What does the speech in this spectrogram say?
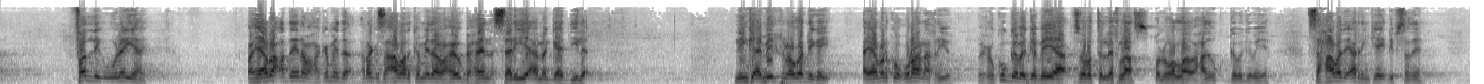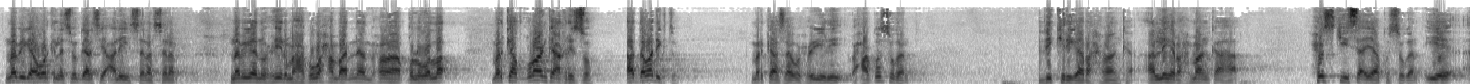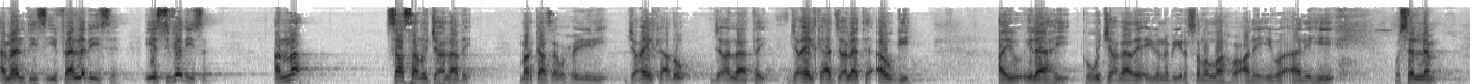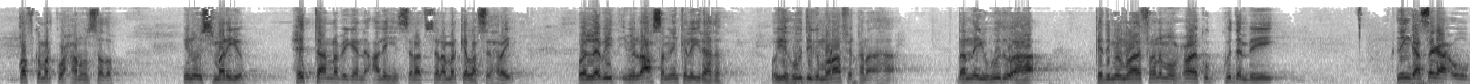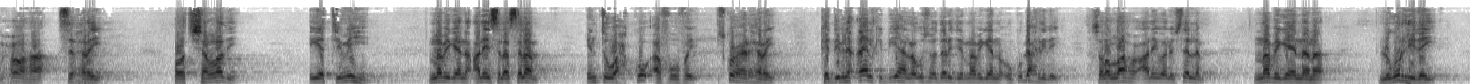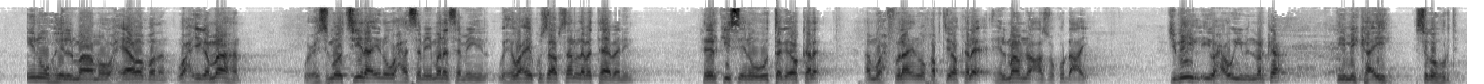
fadliga uu leeyahay waxyaaba caddayna waxaa ka mid a saxaabada ka ah waxay u baxeen sariye ama gaadiila ninka amiirka looga dhigay ayaa markuu qur'aan akhriyo wuxuu ku gebagabeeyaa suurat اlikhlaas qul huwa allahu axad ku gebagabeeya saxaabadii arrinkii ay dhibsadeen. Nabigaa warkii la soo gaarsiiyey calayhi salatu salaam nabigan wuxuu maxaa kugu xambaar muxuu ahaa qul huwalla markaad qur'aanka akhriso aad daba dhigto. Markaasaa wuxuu yidhi waxaa ku sugan dikriga raxmaanka allihii raxmaanka ahaa. Xuskiisa ayaa ku sugan iyo ammaantiisa iyo faalladiisa iyo sifadiisa anna saasaan u jeclaaday. Markaasaa wuxuu yidhi jacaylka ad u jeclaatay jacaylka aad jeclaatay awgii ayuu ilaahay kugu jeclaaday ayuu nabig yihi sala allahu calayhi waaalihi wasalam qofka markuu xanuunsado inuu ismariyo xitaa nabigeena calayhi salatu wasalaam markii la sixray oo labiid ibnulacsam ninka la yidhahdo oo yahuudiga munaafiqana ahaa dhanna yahuudu ahaa kadibna munaafiqnima muxuu ku dambeeyey. Ninka asagaa uu muxuu ahaa sixray oo shanladii iyo timihii nabigeena calayhi salatu salaam intuu wax ku afuufay isku xirxiray kadibna ceelka biyaha loogu soo dari jira nabigeenna uu ku dhex riday sala allahu calayh waali wasalam lagu riday inuu hilmaamo waxyaabo badan. Waxyiga ma wuxuu ismoodsiinaa inuu waxa samey mana samaynin. Wixii waxay ku saabsan lama taabanin. Reerkiisa inuu u tagay oo kale ama wax fulaan inuu qabtay oo kale hilmaam noocaasuu ku dhacay. Jibriil iyo waxa u yimid marka iyo mikaa'iil isagoo hurda.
